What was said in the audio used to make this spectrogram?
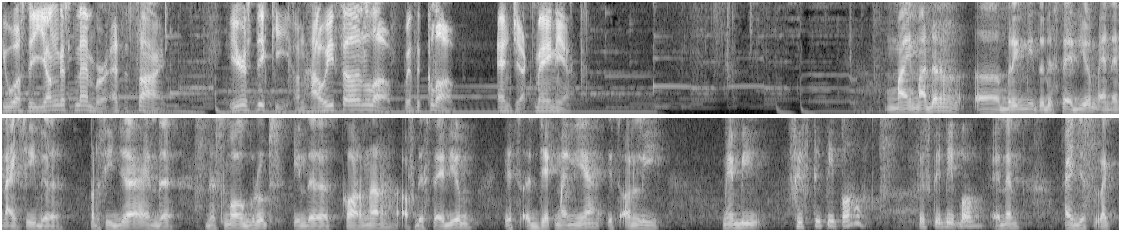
He was the youngest member at the time. Here's Dicky on how he fell in love with the club and Jakmania. My mother uh, bring me to the stadium and then I see the Persija and the, the small groups in the corner of the stadium it's a Jakmania. It's only maybe 50 people, 50 people, and then I just like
